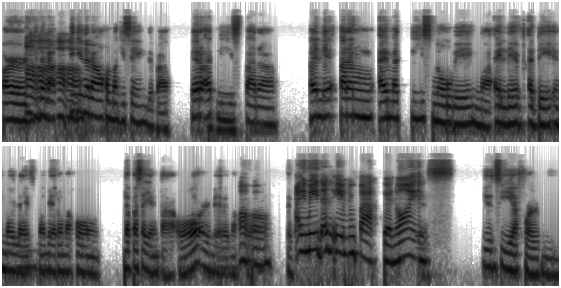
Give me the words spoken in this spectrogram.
Or hindi na Ah, lang, ah, ah, hindi na lang ako magising, di ba? Pero at least para I li- parang I'm at peace knowing na I lived a day in my life na meron akong napasayang tao or meron ako Oo. I made an impact, ganon. Yes. Yun siya for me.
